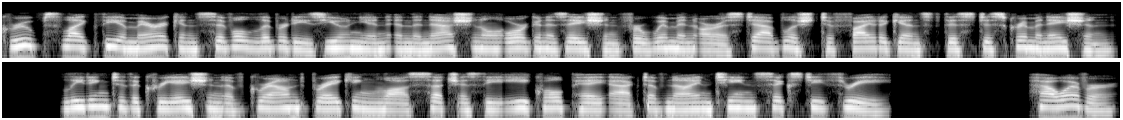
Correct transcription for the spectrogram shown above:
Groups like the American Civil Liberties Union and the National Organization for Women are established to fight against this discrimination, leading to the creation of groundbreaking laws such as the Equal Pay Act of 1963. However,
